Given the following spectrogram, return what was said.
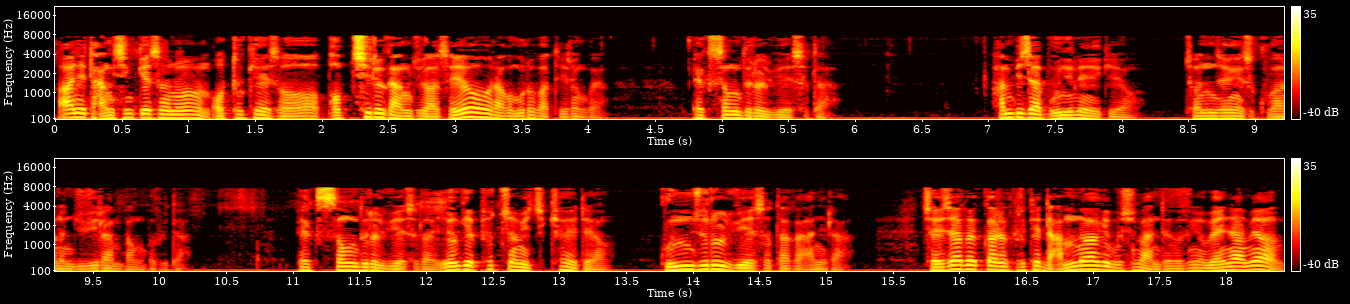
아니 당신께서는 어떻게 해서 법치를 강조하세요? 라고 물어봤다 이런 거야. 백성들을 위해서다. 한비자 문인의 얘기요. 전쟁에서 구하는 유일한 방법이다. 백성들을 위해서다. 여기에 표점이 찍혀야 돼요. 군주를 위해서다가 아니라. 제자백가를 그렇게 남루하게 보시면 안 되거든요. 왜냐하면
